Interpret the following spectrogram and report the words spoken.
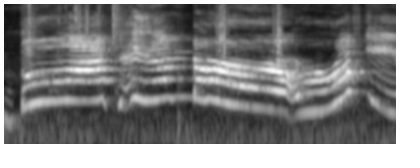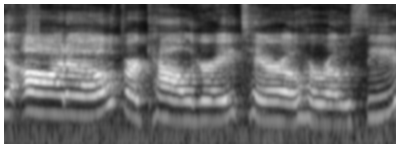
Black Amber rookie auto for Calgary, Taro Hirose.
